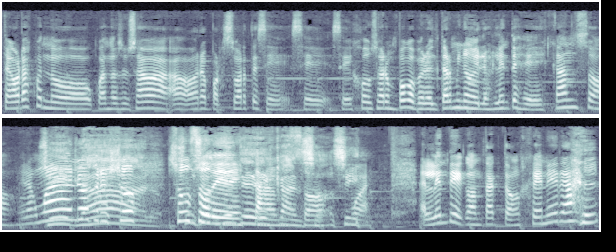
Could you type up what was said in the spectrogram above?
¿te acordás cuando, cuando se usaba, ahora por suerte se, se, se dejó de usar un poco, pero el término de los lentes de descanso? Era como, Sí, ah, no, pero yo, yo uso de descanso. descanso, sí. Bueno, el lente de contacto en general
